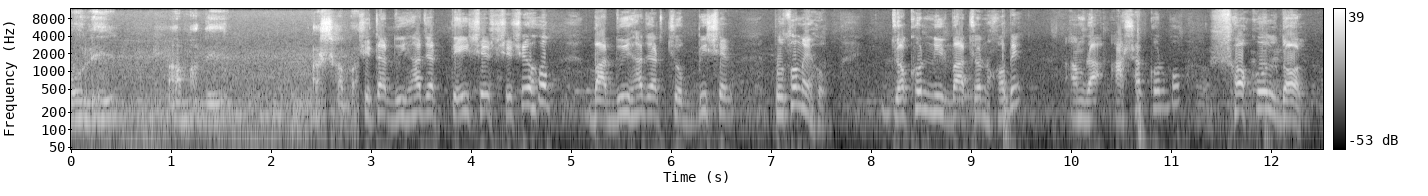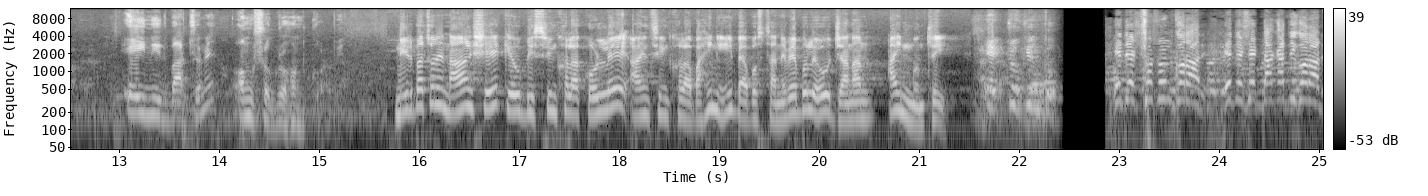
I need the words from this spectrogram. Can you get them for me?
বলে আমাদের আশাবাদ সেটা দুই হাজার তেইশের শেষে হোক বা দুই হাজার চব্বিশের প্রথমে হোক যখন নির্বাচন হবে আমরা আশা করব সকল দল এই নির্বাচনে অংশগ্রহণ করবে। নির্বাচনে না এসে কেউ বিশৃঙ্খলা করলে আইন শৃঙ্খলা বাহিনী ব্যবস্থা নেবে বলেও জানান আইনমন্ত্রী। একটু কিন্তু এদের শোষণ করার এদেশের ডাকাতি করার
